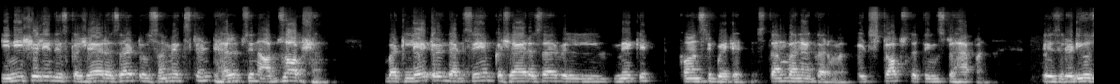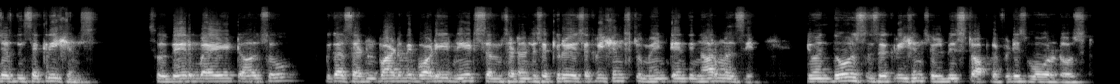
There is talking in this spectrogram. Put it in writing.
Initially, this kashaya rasa to some extent helps in absorption, but later that same kashaya rasa will make it constipated. Stambhana karma. It stops the things to happen. It reduces the secretions. So thereby it also because certain part of the body needs some certain secre- secretions to maintain the normalcy. Even those secretions will be stopped if it is overdosed.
